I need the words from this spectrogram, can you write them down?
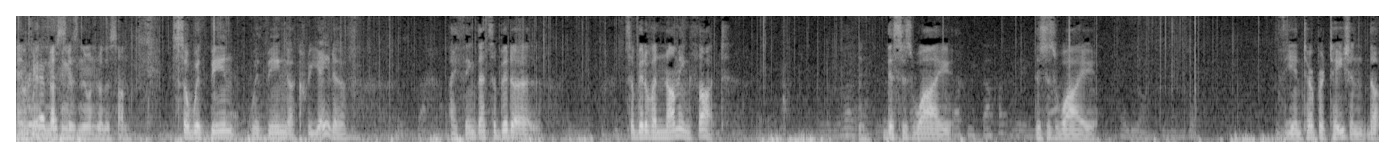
And Nothing, with, nothing is new under the sun. so with being with being a creative, I think that's a bit a it's a bit of a numbing thought. Hmm. This is why this is why the interpretation, the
